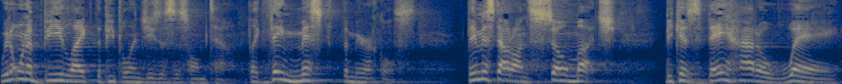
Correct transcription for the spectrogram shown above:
We don't want to be like the people in Jesus' hometown. Like they missed the miracles. They missed out on so much because they had a way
